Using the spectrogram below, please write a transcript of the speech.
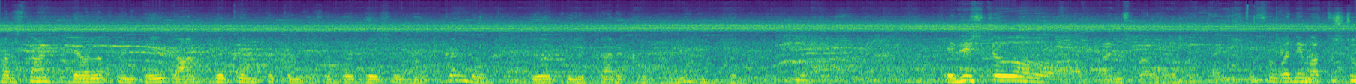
ಪರ್ಸನಾಲಿಟಿ ಡೆವಲಪ್ಮೆಂಟ್ ಹೇಗೆ ಆಗಬೇಕು ಅಂತಕ್ಕಂಥ ಸದುದ್ದೇಶವನ್ನು ಇಟ್ಕೊಂಡು ಇವತ್ತು ಈ ಕಾರ್ಯಕ್ರಮವನ್ನು ಹಮ್ಮಿಕೊಂಡಿದ್ದೀವಿ. ಇದಿಷ್ಟು ಪ್ರಾಂಶುಪಾಲರು ಮಾತಾಡಿದ್ದು ಸೊ ಬನ್ನಿ ಮತ್ತಷ್ಟು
